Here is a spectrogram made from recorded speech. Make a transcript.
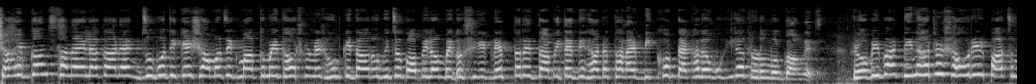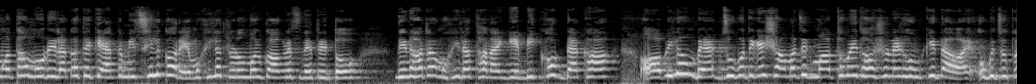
সাহেবগঞ্জ থানা এলাকার এক যুবতীকে সামাজিক মাধ্যমে ধর্ষণের হুমকি দেওয়ার অভিযোগ অবিলম্বে দোষীকে গ্রেপ্তারের দাবিতে দিনহাটা থানায় বিক্ষোভ দেখাল মহিলা তৃণমূল কংগ্রেস। রবিবার দিনহাটা শহরের পাঁচ মাথা মোড় এলাকা থেকে এক মিছিল করে মহিলা তৃণমূল কংগ্রেস নেতৃত্ব দিনহাটা মহিলা থানায় গিয়ে বিক্ষোভ দেখা। অবিলম্বে এক যুবতীকে সামাজিক মাধ্যমে ধর্ষণের হুমকি দেওয়ায় অভিযুক্ত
